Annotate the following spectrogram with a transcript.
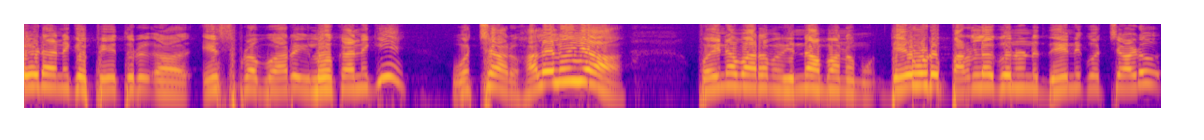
చేయడానికి పేతురు యేసుప్రభు వారు ఈ లోకానికి వచ్చారు. హలలుయ పోయిన వారం విన్నాం మనము. దేవుడు పరలోకం నుండి దేనికి వచ్చాడు?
